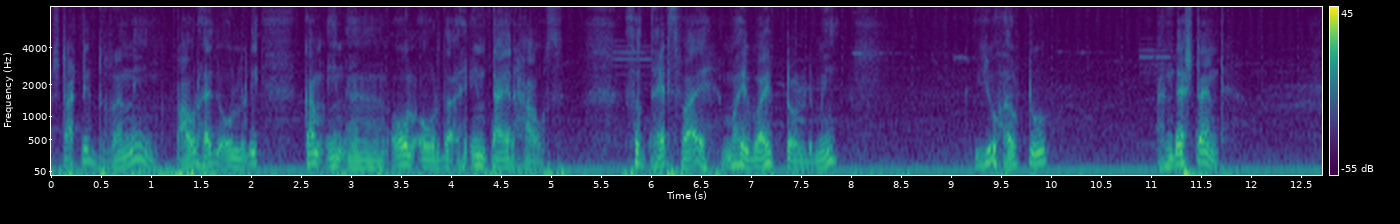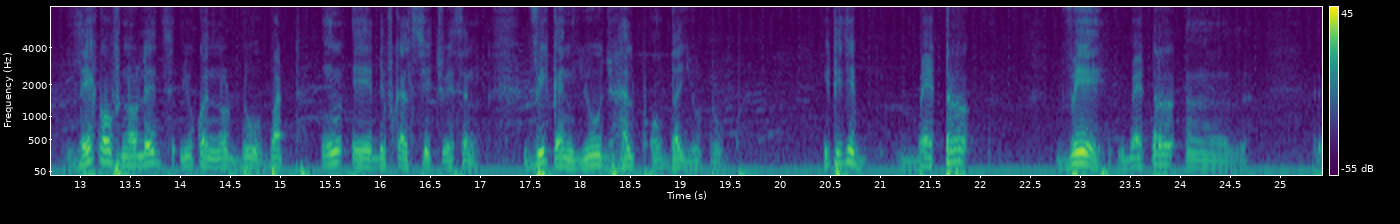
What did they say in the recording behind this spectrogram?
started running. Power has already come in uh, all over the entire house. So that's why my wife told me you have to understand lack of knowledge you cannot do but in a difficult situation we can use help of the youtube. It is a better way better uh,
